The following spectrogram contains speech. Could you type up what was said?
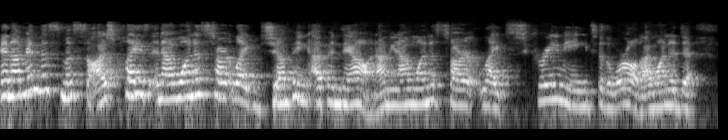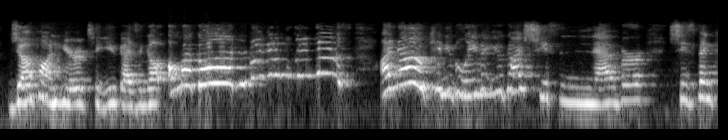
And I'm in this massage place and I want to start like jumping up and down. I mean, I want to start like screaming to the world. I wanted to jump on here to you guys and go, oh my God, you're not going to believe this. I know. Can you believe it, you guys? She's never, she's been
